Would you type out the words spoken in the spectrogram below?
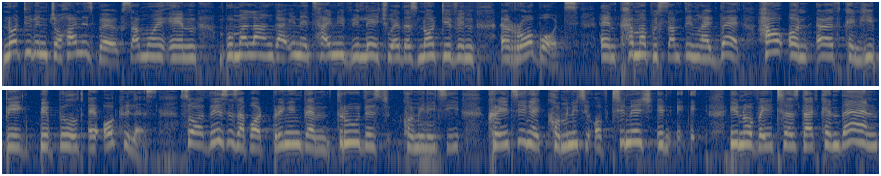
not even Johannesburg, somewhere in Mpumalanga, in a tiny village where there's not even a robot, and come up with something like that. How on earth can he be, be build a Oculus? So this is about bringing them through this community, creating a community of teenage in, innovators that can then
